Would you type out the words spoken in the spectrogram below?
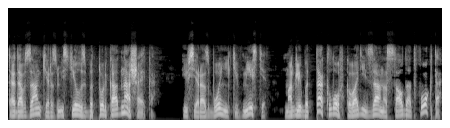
Тогда в замке разместилась бы только одна шайка, и все разбойники вместе могли бы так ловко водить за нос солдат Фокта,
